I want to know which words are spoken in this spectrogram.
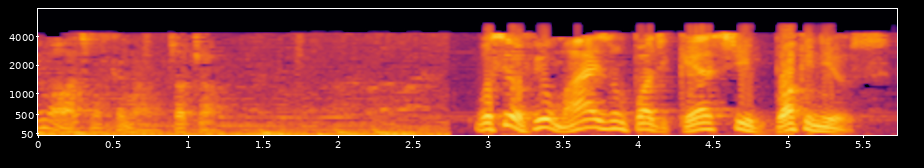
e uma ótima semana. Tchau, tchau. Você ouviu mais um podcast Boc News.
